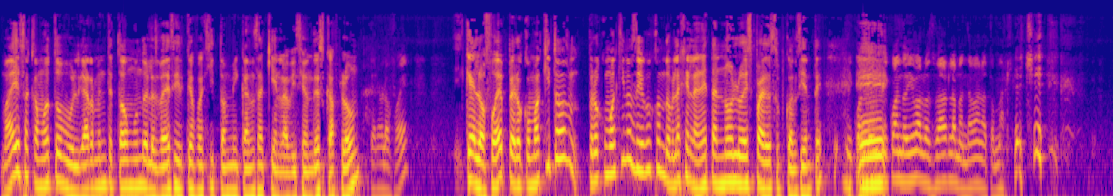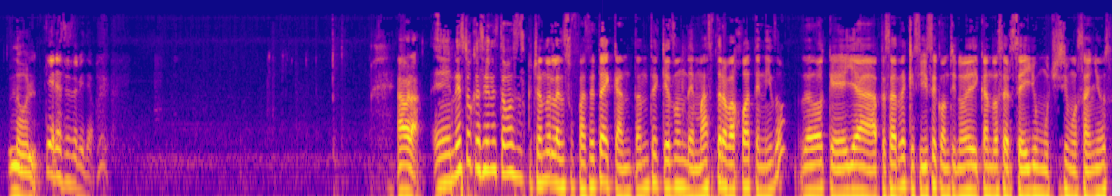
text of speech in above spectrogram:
Maya Sakamoto vulgarmente todo el mundo les va a decir que fue Hitomi Kansaki en la visión de Scaflone. Pero lo fue. Que lo fue, pero como aquí todos, pero como aquí nos llegó con doblaje, la neta no lo es para el subconsciente. Y cuando, Eh, y cuando iba a los bar la mandaban a tomar leche. lol. Tienes ese video. Ahora, en esta ocasión estamos escuchándola en su faceta de cantante, que es donde más trabajo ha tenido, dado que ella, a pesar de que sí se continuó dedicando a hacer seiyuu muchísimos años,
